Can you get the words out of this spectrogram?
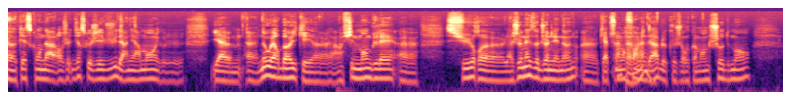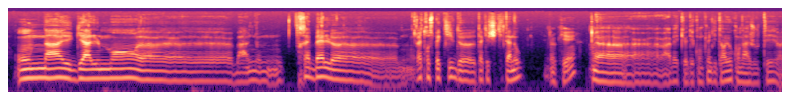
Euh, Qu'est-ce qu'on a? Alors, je vais dire ce que j'ai vu dernièrement. Il y a euh, euh, Nowhere Boy, qui est euh, un film anglais sur la jeunesse de John Lennon, qui est absolument Ah, mal. formidable, que je recommande chaudement. On a également bah, une, une très belle rétrospective de Takeshi Kitano, Ok. Il euh, avec des contenus éditoriaux qu'on a ajoutés. euh,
